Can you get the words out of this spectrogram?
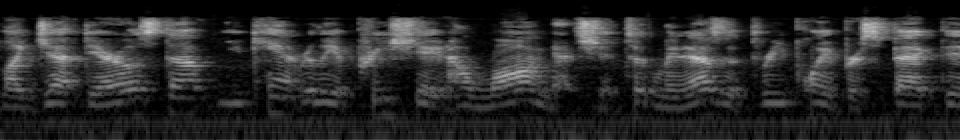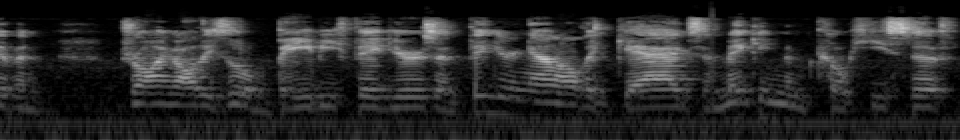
like Geof Darrow stuff, you can't really appreciate how long that shit took. I mean, that was a three point perspective and drawing all these little baby figures and figuring out all the gags and making them cohesive.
